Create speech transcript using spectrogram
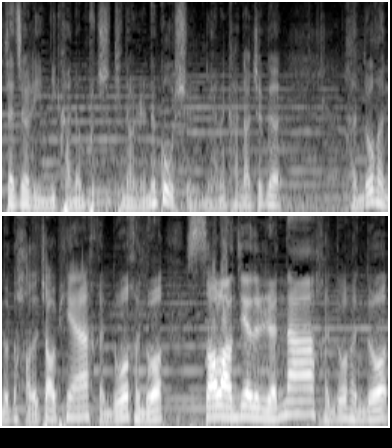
在这里，你可能不只听到人的故事，你还能看到这个很多很多的好的照片啊，很多很多骚浪界的人呐，很多很多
